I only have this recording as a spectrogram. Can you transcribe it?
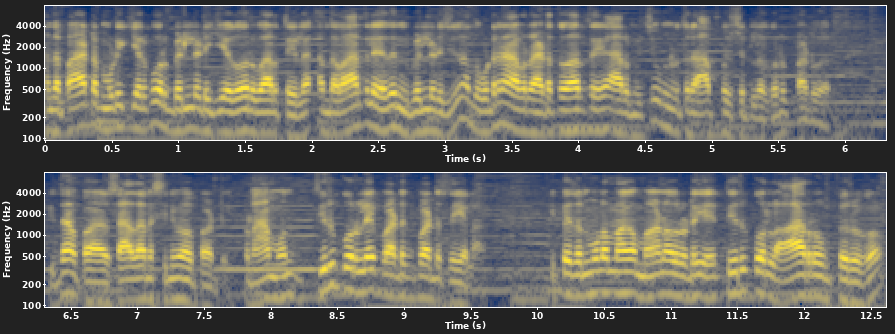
அந்த பாட்டை முடிக்கிறப்போ ஒரு பெல் அடிக்க ஏதோ ஒரு வார்த்தையில் அந்த வார்த்தையில் எதுன்னு பெல் அடிச்சதோ அது உடனே அவர் அடுத்த வார்த்தையை ஆரம்பித்து இன்னொருத்தர் ஆப்போசிட்டில் இருக்கிற பாடுவார். இதுதான் பா சாதாரண சினிமா பாட்டு. இப்போ நாம் வந்து திருக்குறளே பாட்டுக்கு பாட்டு செய்யலாம். இப்போ இதன் மூலமாக மாணவருடைய திருக்குறள் ஆர்வம் பெருகும்.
